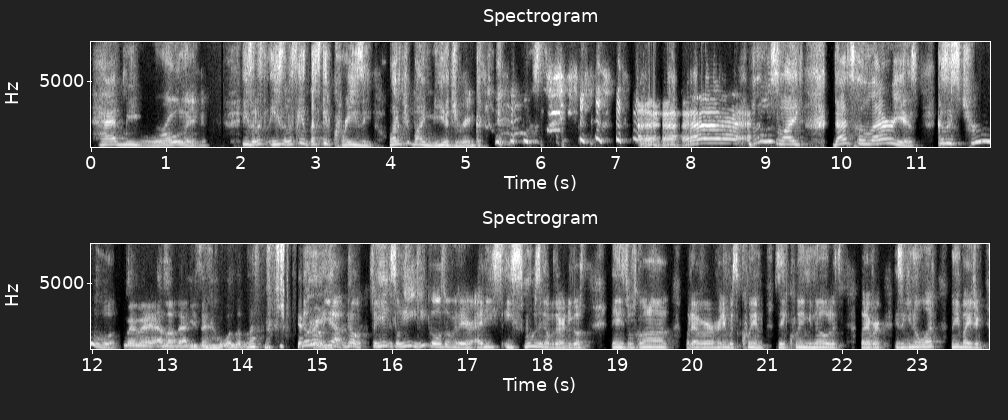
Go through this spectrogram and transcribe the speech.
had me rolling. He said, let's, he said, let's get let's get crazy. Why don't you buy me a drink? I was like, that's hilarious because it's true. wait. Wait, I love that. He's like, well, let's, let's No, no, yeah, no. So he, so he, he goes over there and he's he's smoozing over there and he goes, "Hey, what's going on? Whatever." Her name was Quinn. Say, Quinn, you know, let's whatever. He's like, you know what? Let me buy you a drink.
